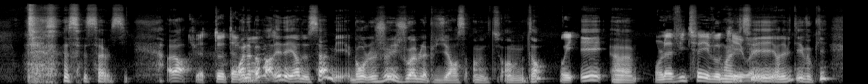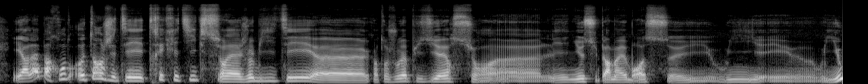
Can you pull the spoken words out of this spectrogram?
c'est ça aussi. Alors, Tu as totalement. on n'a pas parlé d'ailleurs de ça, mais bon, le jeu est jouable à plusieurs en même, en même temps. Oui. Et euh, On l'a vite fait on évoquer. l'a vite, ouais. fait- on l'a vite évoqué. Et alors là, par contre, autant j'étais très critique sur la jouabilité euh, quand on jouait à plusieurs sur euh, les New Super Mario Bros. euh, Wii et Wii U,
